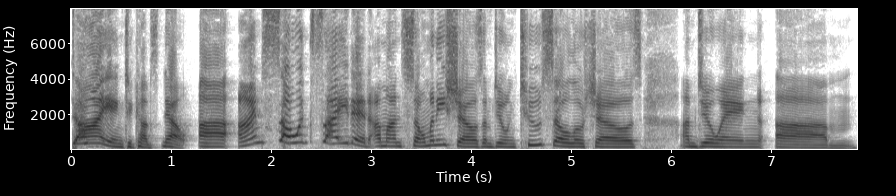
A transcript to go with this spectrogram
dying to come. No, uh, I'm so excited. I'm on so many shows. I'm doing two solo shows. I'm doing um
